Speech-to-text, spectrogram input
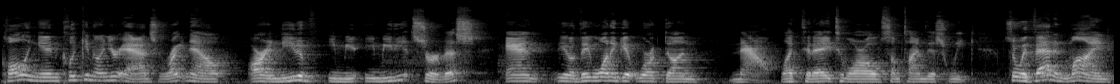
calling in, clicking on your ads right now are in need of imme- immediate service and you know they want to get work done now like today tomorrow sometime this week. So with that in mind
